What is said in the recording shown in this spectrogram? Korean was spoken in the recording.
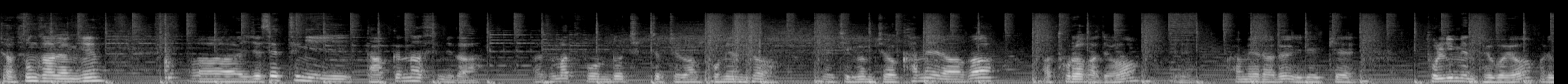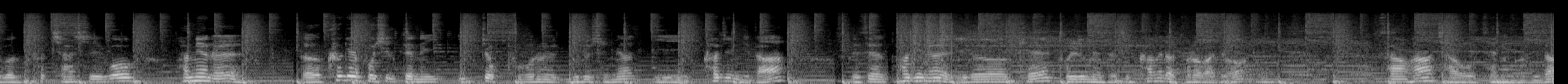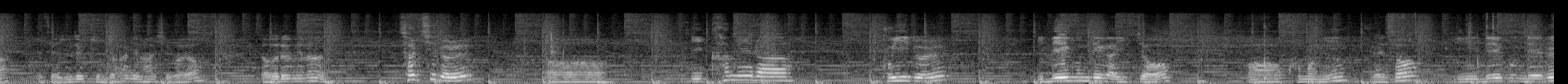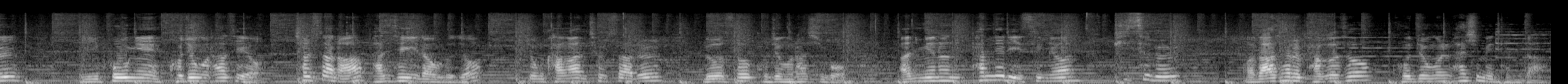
자, 송 사장님, 어, 이제 세팅이 다 끝났습니다. 아, 스마트폰도 직접 제가 보면서 네, 지금 저 카메라가 아, 돌아가죠. 예, 카메라를 이렇게 돌리면 되고요. 그리고 터치하시고 화면을 어, 크게 보실 때는 이- 이쪽 부분을 누르시면 이 커집니다. 그래서 확인을 이렇게 돌리면서 지금 카메라 돌아가죠. 예. 상하 좌우 되는 겁니다. 그래서 이렇게 이제 확인하시고요. 자, 그러면은 설치를 어, 이 카메라 부위를 이 네 군데가 있죠. 어, 구멍이 그래서 이 네 군데를 이 봉에 고정을 하세요. 철사나 반생이라고 그러죠. 좀 강한 철사를 넣어서 고정을 하시고 아니면은 판넬이 있으면 피스를 어, 나사를 박아서 고정을 하시면 됩니다.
